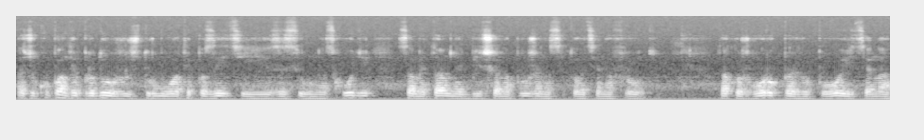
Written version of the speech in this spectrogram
Окупанти продовжують штурмувати позиції ЗСУ на Сході. Саме там найбільша напружена ситуація на фронті. Також ворог перегруповується на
